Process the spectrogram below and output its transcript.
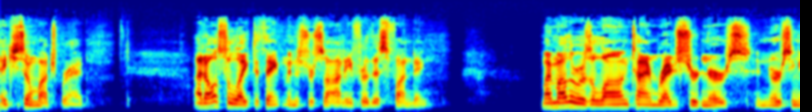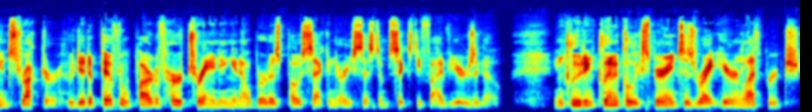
Thank you so much, Brad. I'd also like to thank Minister Sawhney for this funding. My mother was a long-time registered nurse and nursing instructor who did a pivotal part of her training in Alberta's post secondary system 65 years ago, including clinical experiences right here in Lethbridge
